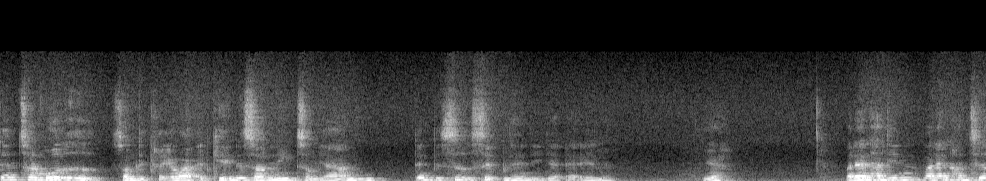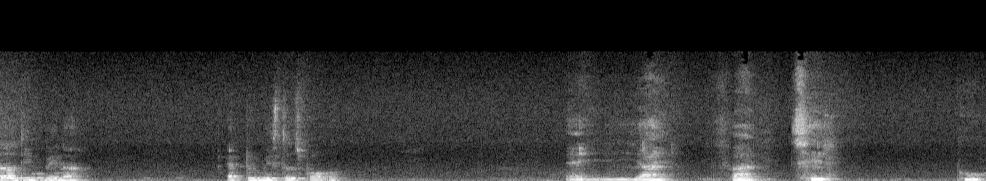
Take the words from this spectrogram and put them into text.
Den tålmodighed, som det kræver at kende sådan en, som jeg er nu, den besiddes simpelthen ikke af alle. Ja. Hvordan, har din, hvordan håndterede dine venner, at du mistede sproget? Øh, Jeg var til på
